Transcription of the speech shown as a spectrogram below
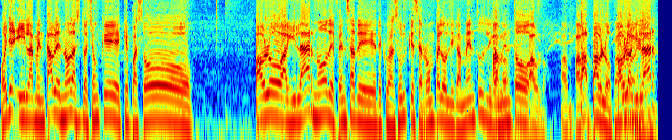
Oye, y lamentable, ¿no? La situación que, que pasó Pablo Aguilar, ¿no? Defensa de, de Cruz Azul que se rompe los ligamentos, ligamento... Pablo. Pa- Pa- Pablo. Pablo, Aguilar,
